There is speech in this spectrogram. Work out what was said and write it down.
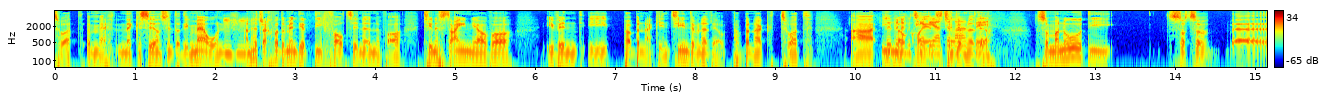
tywad, y negeseuon sy'n dod i mewn, mm -hmm. yn hytrach fod yn mynd i'r default sy'n yno fo, ti'n assignio fo i fynd i pa bynnag un ti'n defnyddio, pa bynnag tywad, a email clients ti'n defnyddio. So ma nhw di sort of uh,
